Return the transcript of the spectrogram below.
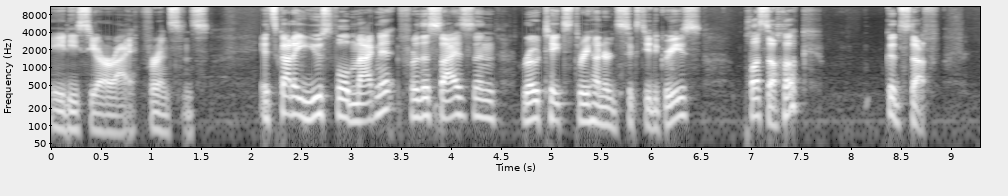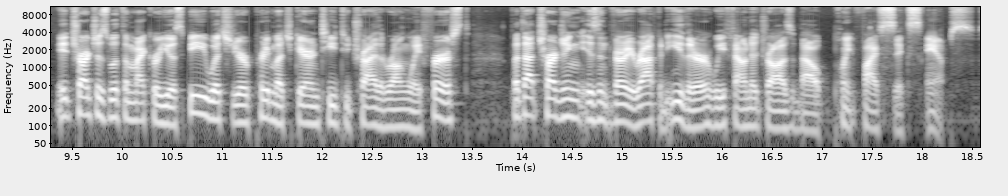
80 CRI, for instance. It's got a useful magnet for this size and rotates 360 degrees, plus a hook. Good stuff. It charges with a micro USB, which you're pretty much guaranteed to try the wrong way first, but that charging isn't very rapid either. We found it draws about 0.56 amps.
